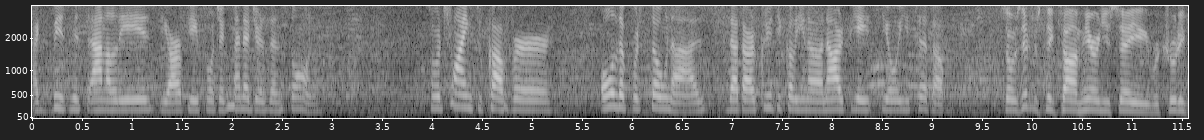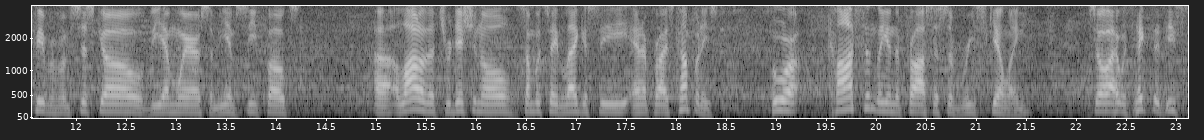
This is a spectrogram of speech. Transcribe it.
like business analysts, the RPA project managers, and so on. So we're trying to cover all the personas that are critical in an RPA COE setup. So it's interesting, Tom, hearing you say recruiting people from Cisco, VMware, some EMC folks, uh, a lot of the traditional, some would say legacy enterprise companies, who are constantly in the process of reskilling, so I would think that these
